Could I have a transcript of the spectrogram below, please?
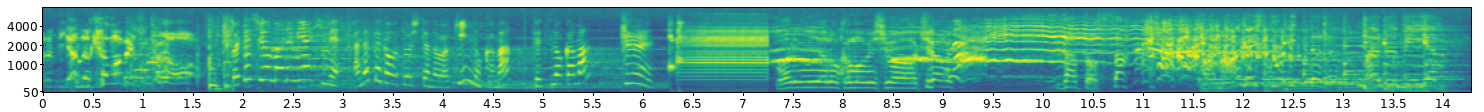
ルビアの釜飯私は丸宮姫。あなたが落としたのは金の釜？鉄の釜？金丸宮の釜飯は諦めてだとさ。釜飯と言ったら丸宮。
